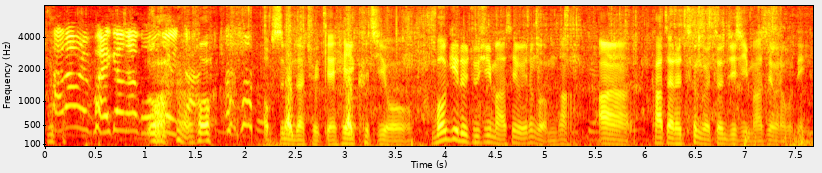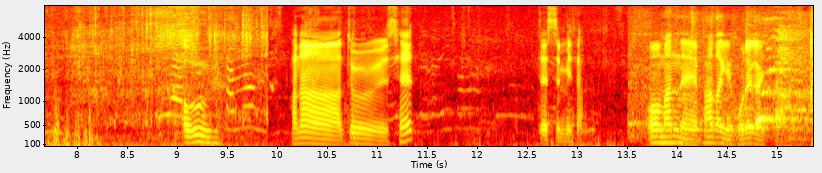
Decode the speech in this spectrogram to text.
사람을 발견하고 오고 있다. 어, 없습니다. 줄게 헤이크지요. 먹이를 주지 마세요. 이런 거 없나? 아 가자를 튼걸 던지지 마세요라고 돼 어우. 하나 둘 셋. 됐습니다. 어 맞네. 바닥에 고래가 있다.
